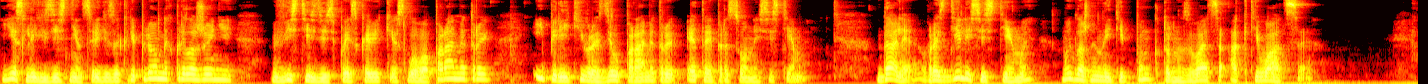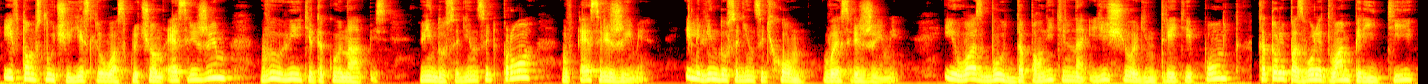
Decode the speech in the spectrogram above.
если их здесь нет среди закрепленных приложений, ввести здесь в поисковике слово «Параметры» и перейти в раздел «Параметры этой операционной системы». Далее, в разделе «Системы» мы должны найти пункт, который называется «Активация». И в том случае, если у вас включен S-режим, вы увидите такую надпись Windows 11 Pro в S-режиме или Windows 11 Home в S-режиме. И у вас будет дополнительно еще один третий пункт, который позволит вам перейти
